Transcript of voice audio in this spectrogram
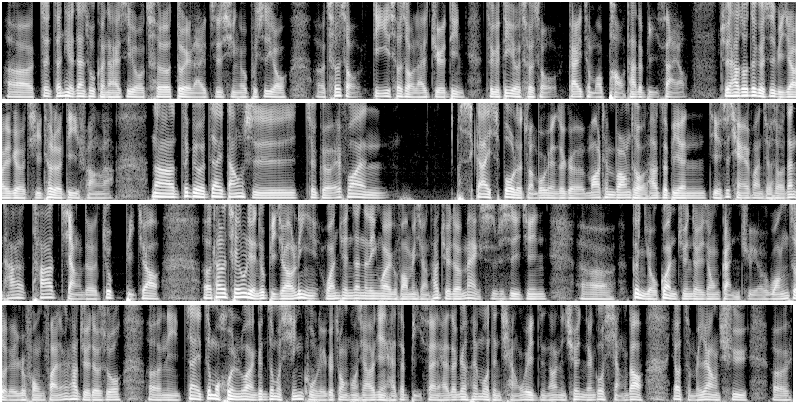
呃，整整体的战术可能还是由车队来执行，而不是由呃车手第一车手来决定这个第二车手该怎么跑他的比赛哦。所以他说这个是比较一个奇特的地方啦。那这个在当时这个 F1。Sky Sport 的转播员这个 Martin Brundle，他这边也是前 F1 车手，但他他讲的就比较，呃，他的切入点就比较另完全站在另外一个方面想，他觉得 Max 是不是已经呃更有冠军的一种感觉，王者的一个风范，因为他觉得说，呃，你在这么混乱跟这么辛苦的一个状况下，而且你还在比赛，你还在跟 Hamilton 抢位置，然后你却能够想到要怎么样去呃。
